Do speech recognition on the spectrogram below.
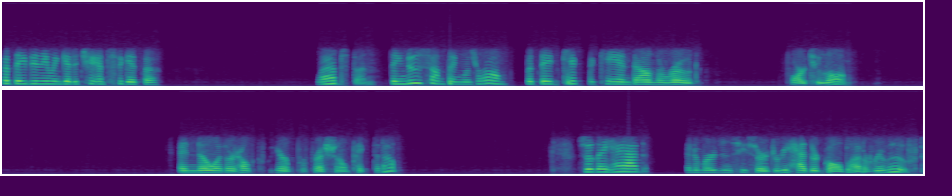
but they didn't even get a chance to get the labs done. They knew something was wrong, but they'd kicked the can down the road far too long and no other healthcare professional picked it up. So they had an emergency surgery, had their gallbladder removed.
